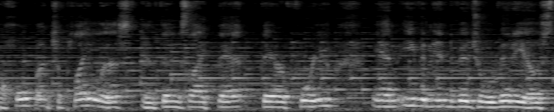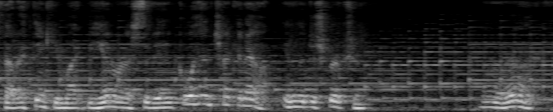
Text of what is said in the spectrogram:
a whole bunch of playlists and things like that there for you, and even individual videos that I think you might be interested in. Go ahead and check it out in the description. All right.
